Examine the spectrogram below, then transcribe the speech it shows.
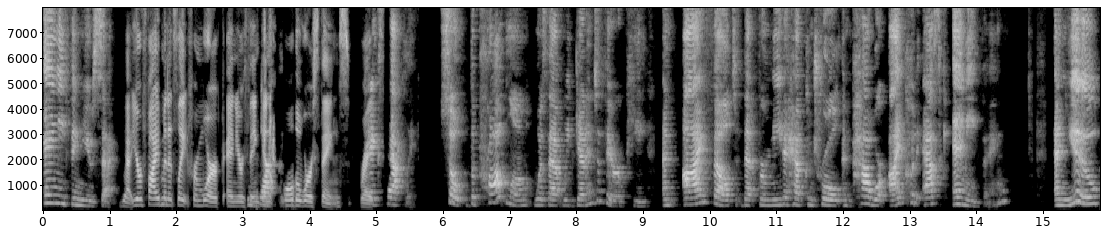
anything you said. Yeah, you're five minutes late from work and you're thinking exactly. all the worst things, right? Exactly. So the problem was that we'd get into therapy, and I felt that for me to have control and power, I could ask anything. And you,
